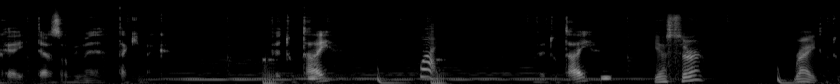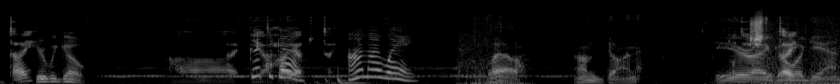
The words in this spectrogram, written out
Okej, i teraz robimy taki myk. Wy tutaj, What? wy tutaj, Yes, sir? Right. ty tutaj, Here we go. a Good ja, to aha, ja go. tutaj. On my way. Well, I'm done. Here Podejść I tutaj. go again.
